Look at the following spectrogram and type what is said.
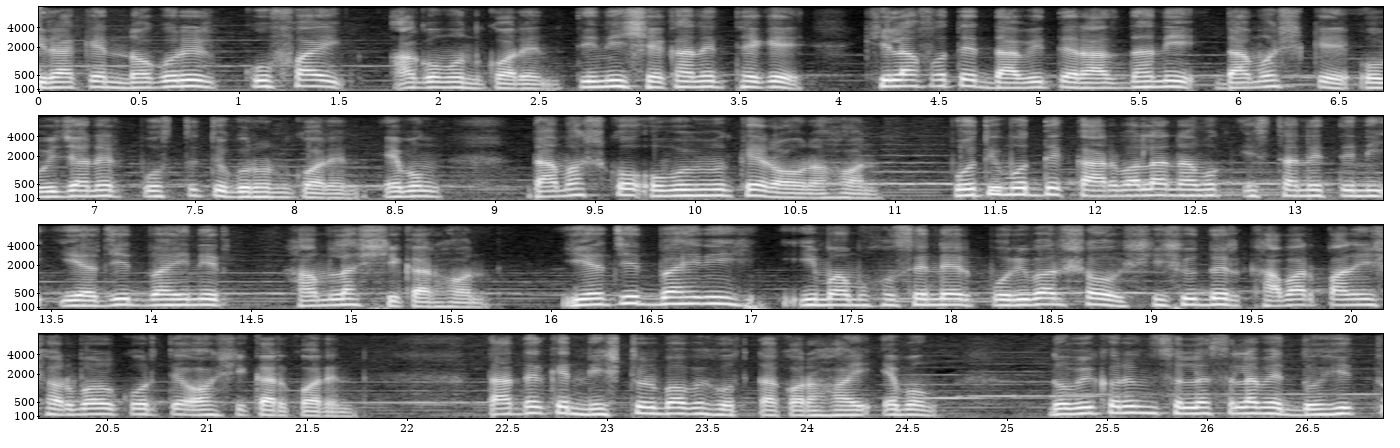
ইরাকের নগরীর কুফায় আগমন করেন। তিনি সেখানে থেকে খিলাফতের দাবিতে রাজধানী দামস্কে অভিযানের প্রস্তুতি গ্রহণ করেন এবং দামাস্ক অভিমুখে রওনা হন। প্রতিমধ্যে কারবালা নামক স্থানে তিনি ইয়াজিদ বাহিনীর হামলার শিকার হন। ইয়াজিদ বাহিনী ইমাম হোসেনের পরিবারসহ শিশুদের খাবার পানি সরবরাহ করতে অস্বীকার করেন। তাদেরকে নিষ্ঠুরভাবে হত্যা করা হয় এবং নবী করিম সাল্লাহ সাল্লামের দহিত্র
